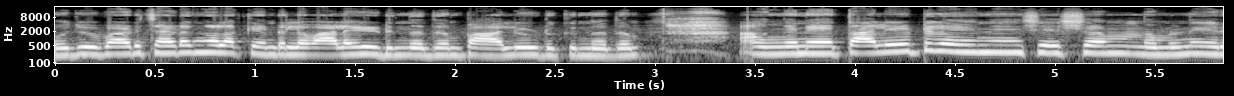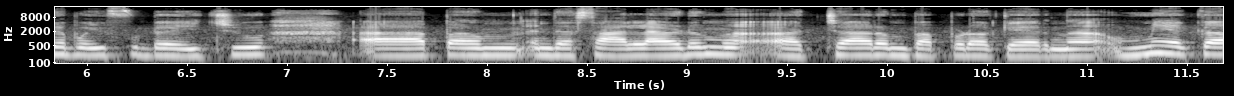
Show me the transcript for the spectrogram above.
ഒരുപാട് ചടങ്ങുകളൊക്കെ ഉണ്ടല്ലോ. വലയിടുന്നതും പാലും എടുക്കുന്നതും. അങ്ങനെ തലയിട്ട് കഴിഞ്ഞതിന് ശേഷം നമ്മൾ നേരെ പോയി ഫുഡ് കഴിച്ചു. അപ്പം എന്താ സലാഡും അച്ചാറും പപ്പടവും ഒക്കെ ആയിരുന്നു. ഉമ്മയൊക്കെ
